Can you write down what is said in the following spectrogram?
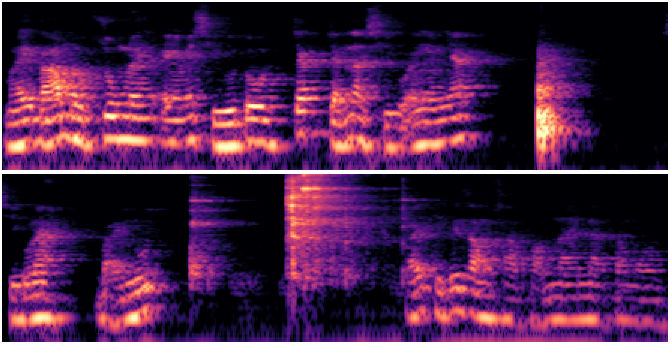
Máy báo một dung đây em ấy xỉu tôi chắc chắn là xỉu anh em nhé xỉu này, bảy nút. Đấy, thì cái dòng sản phẩm này là dòng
